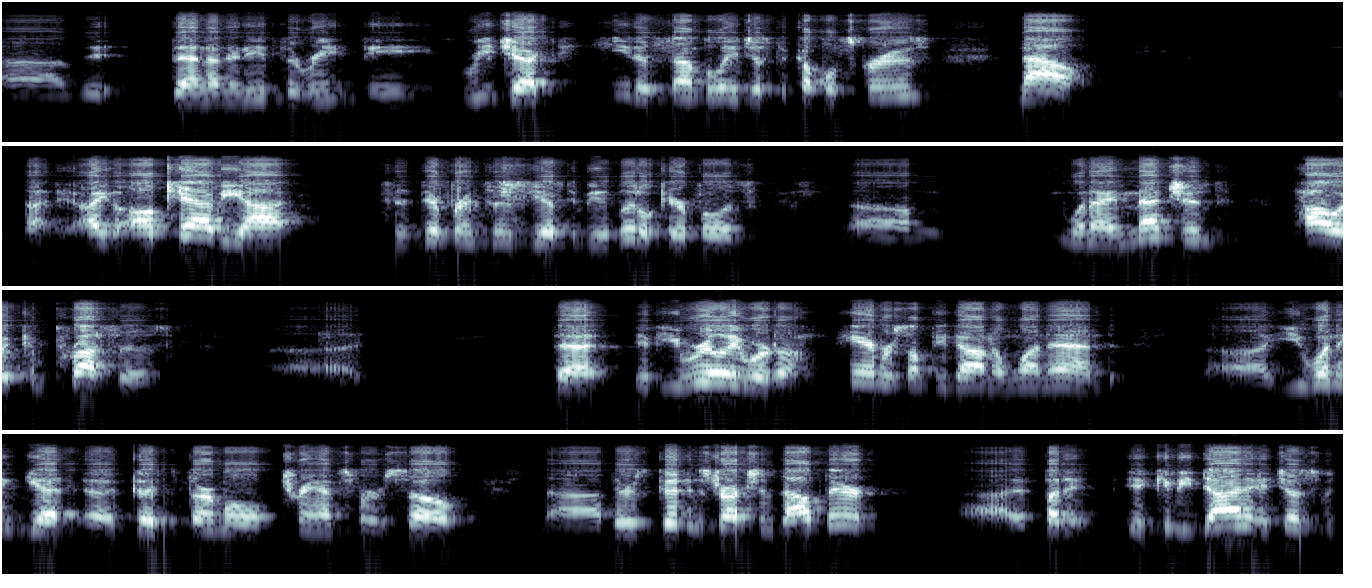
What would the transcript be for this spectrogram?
Uh, the, then underneath the re, the reject heat assembly, just a couple screws. Now, I, will caveat the differences. You have to be a little careful. Is um, when I mentioned how it compresses, uh, that if you really were to hammer something down on one end, uh, you wouldn't get a good thermal transfer. So uh, there's good instructions out there, uh, but it, it can be done. It just would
